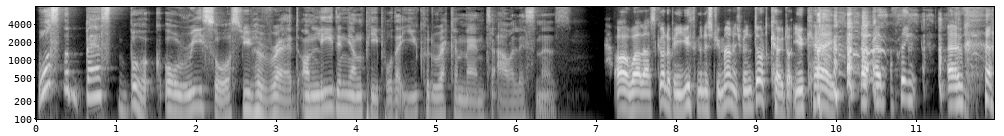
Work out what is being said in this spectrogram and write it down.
What's the best book or resource you have read on leading young people that you could recommend to our listeners? Oh well, that's got to be youthministrymanagement.co.uk. uh, um, I think um,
